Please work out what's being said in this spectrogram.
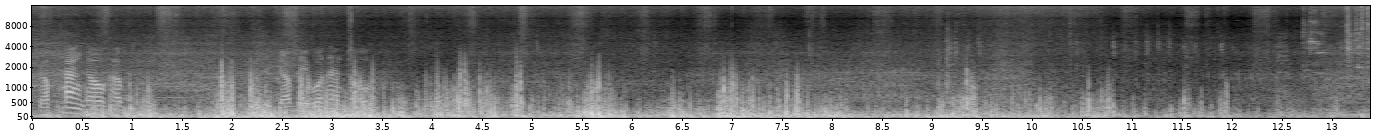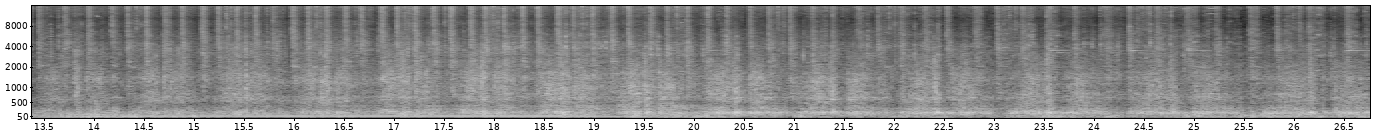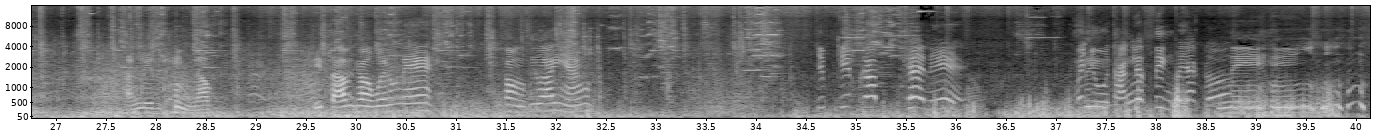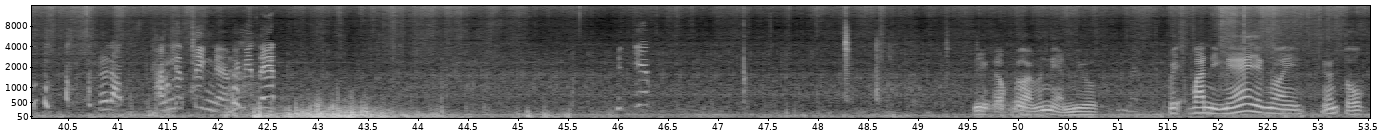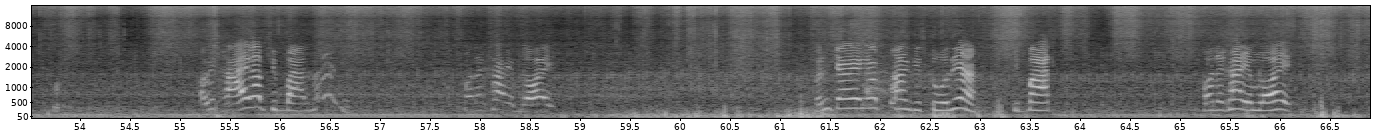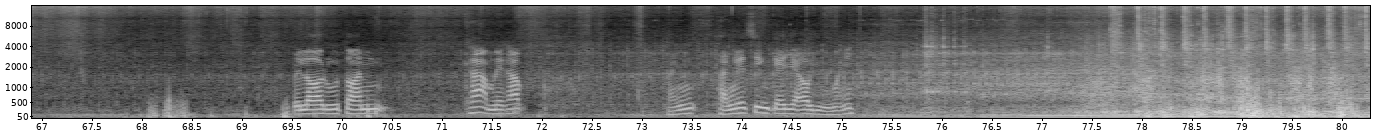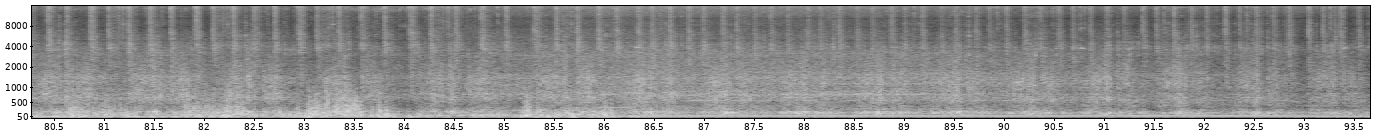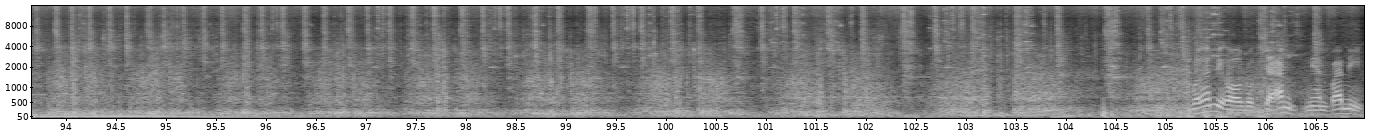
กับทางเขาครับจะกับในว่าทางเขาทั้งเล่นเองครับ ติดตามช่องเบอร์น้องแน่ช่องซื้อว่าอหย่างจิ๊บจิ๊บครับ แค่นี้ ไม่อยู่ถังเลสซิ่งพยักเด้อนี่ระดับถังเลสซิ่งเนี่ยไม่มีติดจิ๊บจิ๊บนี่ครับก่อนมันแหนนอยู่ไปวันอีกแหน่จักหน่อยเดี๋ยวมันตก เอาไปขายครับสิบบาทมั้งมาได้ค่าเอ็มร้อย สนใจครับพางติดตัวเนี่ยสิบบาท พอได้ค่าเอ็มร้อยไปรอดูตอนข้ามเลยครับถังถังเลสซิ่งแกจะเอาอยู่ไหม เบิร์นได้ออกดอกจานเนียนป้านนี่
